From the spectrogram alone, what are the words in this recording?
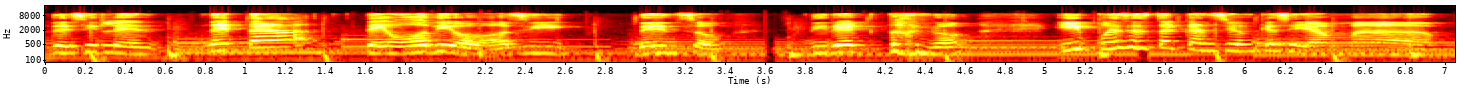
decirle, neta, te odio, así denso, directo, ¿no? Y pues esta canción que se llama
